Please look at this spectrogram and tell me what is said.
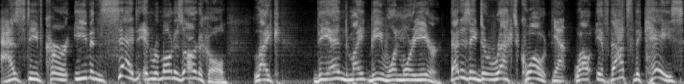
as Steve Kerr even said in Ramona's article, like the end might be one more year. That is a direct quote. Yeah. Well, if that's the case,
